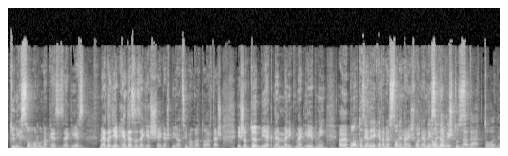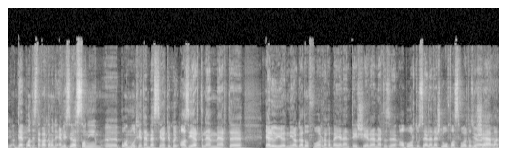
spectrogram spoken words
tűnik szomorúnak ez az egész, mert egyébként ez az egészséges piaci magatartás. És a többiek nem merik meglépni. Pont azért egyébként, ami a Sony-nál is volt. Emlékszel, hogy nem a... is tudnád áttolni. De pont ezt akartam mondani, emlékszel, a Sony, pont múlt héten beszéltük, hogy azért nem, mert előjönni a God of War-nak a bejelentésével, mert az abortusz ellenes lófasz volt az USA-ban.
